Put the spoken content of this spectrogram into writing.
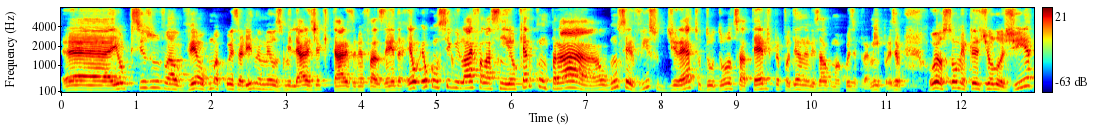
É, eu preciso ver alguma coisa ali nos meus milhares de hectares da minha fazenda. Eu, eu consigo ir lá e falar assim: eu quero comprar algum serviço direto do, do outro satélite para poder analisar alguma coisa para mim, por exemplo. Ou eu sou uma empresa de geologia,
